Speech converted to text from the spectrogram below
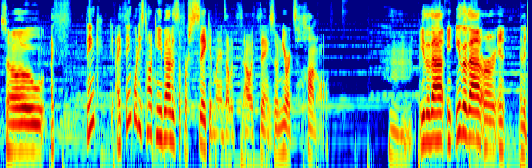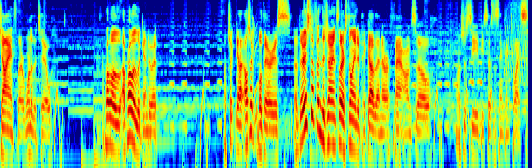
So I th think I think what he's talking about is the Forsaken Lands. I would I would think so near a tunnel. Hmm. Either that, either that, or in in the Giant's Lair. One of the two. I'll probably I'll probably look into it. I'll check. I'll check both areas. Uh, there is stuff in the Giant's Lair I still need to pick up that I never found. So let's just see if he says the same thing twice.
